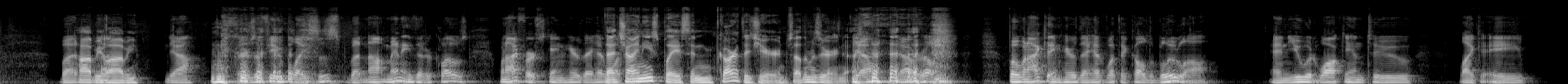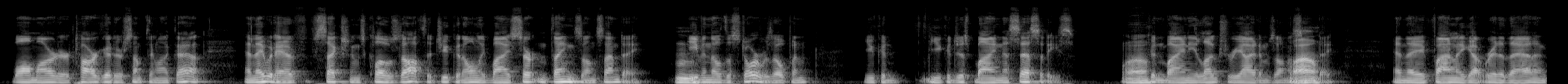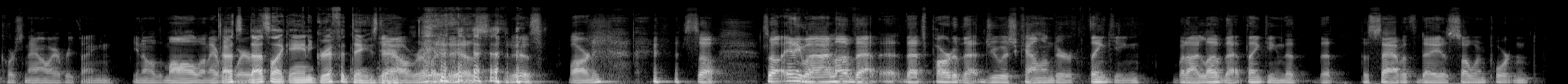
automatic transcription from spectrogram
but Hobby uh, Lobby. Yeah there's a few places but not many that are closed when i first came here they had That Chinese place in Carthage here in southern Missouri. No. yeah yeah really but when i came here they had what they called the blue law and you would walk into like a walmart or target or something like that and they would have sections closed off that you could only buy certain things on sunday Hmm. even though the store was open you could you could just buy necessities Wow. couldn't buy any luxury items on a Wow. Sunday. And they finally got rid of that. And of course, now everything, you know, the mall and everywhere. that's like Andy Griffith days there. yeah, really, it is. it is, Barney. so, so anyway, I love that. Uh, that's part of that Jewish calendar thinking. But I love that thinking that that the Sabbath day is so important.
